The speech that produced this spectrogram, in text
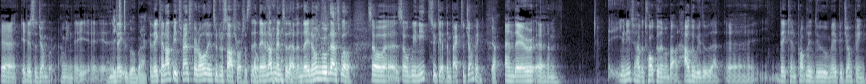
uh, it is a jumper. I mean, uh, Needs they, to go back. They cannot be transferred all into dressage horses. No. They are not meant to that, and they don't move that as well. So, uh, so we need to get them back to jumping. Yeah. And they're um, you need to have a talk with them about how do we do that. Uh, they can probably do maybe jumping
